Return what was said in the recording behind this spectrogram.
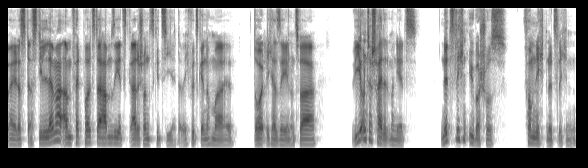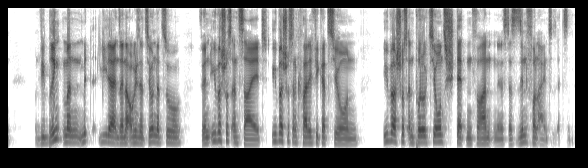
Weil das, das Dilemma am Fettpolster haben sie jetzt gerade schon skizziert, aber ich würde es gerne nochmal deutlicher sehen. Und zwar, wie unterscheidet man jetzt nützlichen Überschuss vom nicht nützlichen? Und wie bringt man Mitglieder in seiner Organisation dazu, wenn Überschuss an Zeit, Überschuss an Qualifikation, Überschuss an Produktionsstätten vorhanden ist, das sinnvoll einzusetzen?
